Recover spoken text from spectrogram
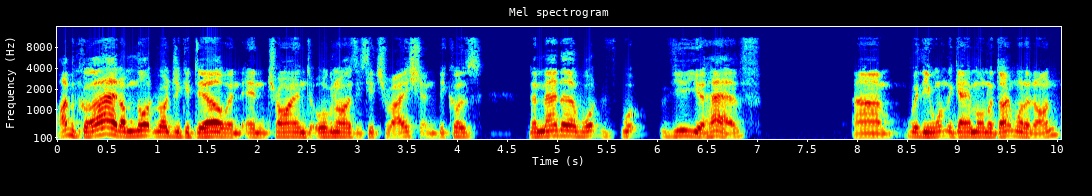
I'm glad I'm not Roger Goodell and, and trying to organise the situation because no matter what what view you have, um, whether you want the game on or don't want it on,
